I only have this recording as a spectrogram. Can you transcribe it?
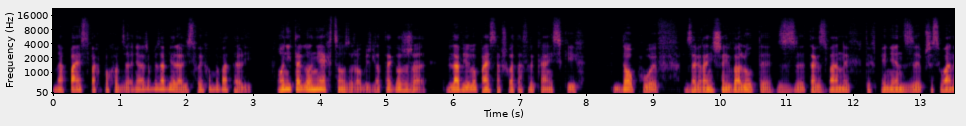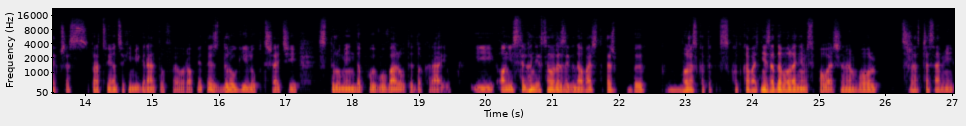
na państwach pochodzenia, żeby zabierali swoich obywateli. Oni tego nie chcą zrobić, dlatego że dla wielu państw, na przykład afrykańskich, dopływ zagranicznej waluty z tak zwanych tych pieniędzy przesyłanych przez pracujących imigrantów w Europie to jest drugi lub trzeci strumień dopływu waluty do kraju. I oni z tego nie chcą rezygnować, to też by może skutkować niezadowoleniem społecznym, bo czasami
